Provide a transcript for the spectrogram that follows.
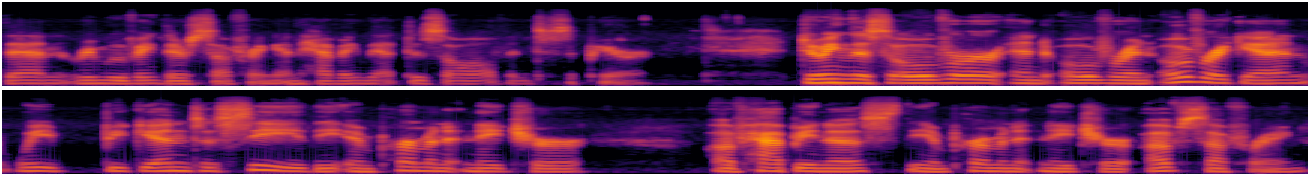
then removing their suffering and having that dissolve and disappear. Doing this over and over and over again, we begin to see the impermanent nature of happiness, the impermanent nature of suffering,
